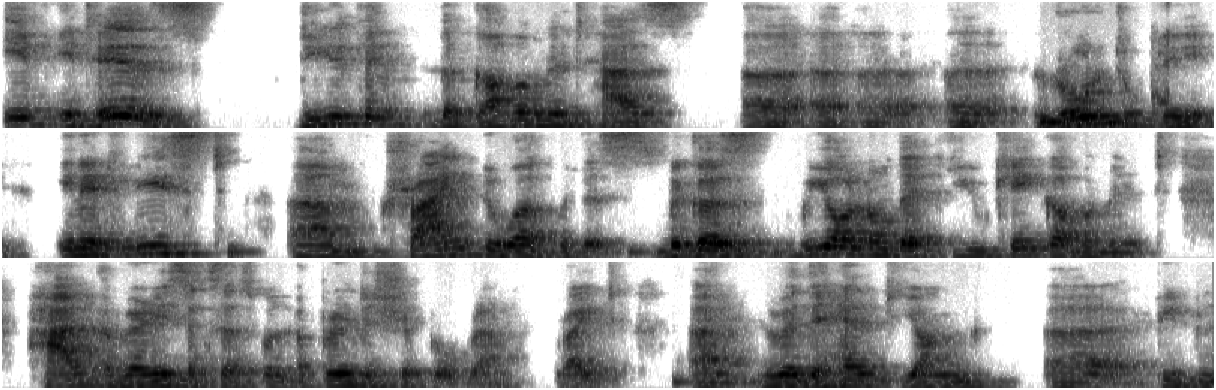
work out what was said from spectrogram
if it is, do you think the government has a, a, a role to play in at least um, trying to work with this? Because we all know that UK government had a very successful apprenticeship program, right? Um, where they helped young uh, people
